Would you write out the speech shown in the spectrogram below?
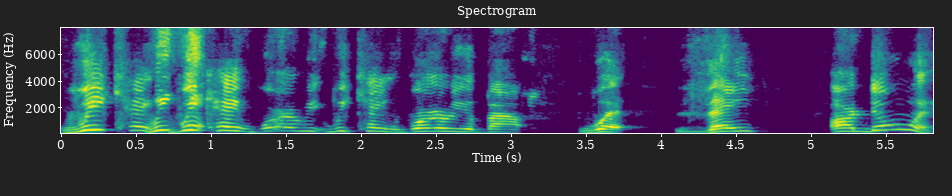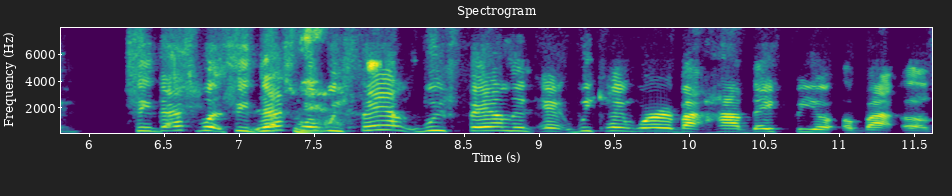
We can't we can't, we can't worry we can't worry about what they are doing. See, that's what see that's what we fail we failing at we can't worry about how they feel about us,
